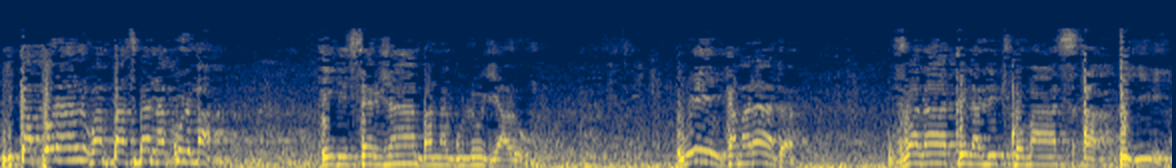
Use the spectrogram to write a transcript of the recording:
du caporal Wampas Banakulma et du sergent Banagulo Yaro. Oui, camarades, voilà que la lutte commence à payer.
